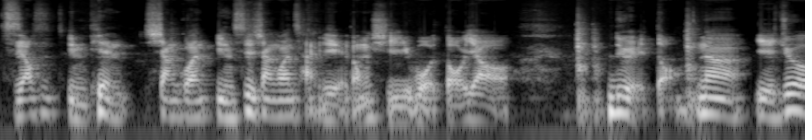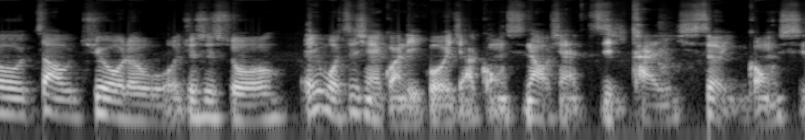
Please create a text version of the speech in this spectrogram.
只要是影片相关、影视相关产业的东西，我都要略懂。那也就造就了我，就是说，哎，我之前也管理过一家公司，那我现在自己开摄影公司。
